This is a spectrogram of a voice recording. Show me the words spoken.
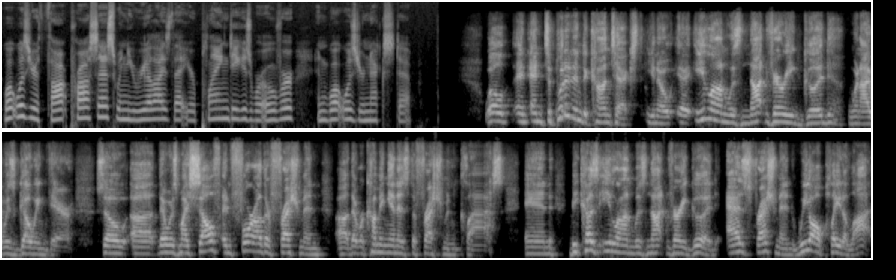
What was your thought process when you realized that your playing days were over, and what was your next step? Well, and and to put it into context, you know, Elon was not very good when I was going there. So uh, there was myself and four other freshmen uh, that were coming in as the freshman class, and because Elon was not very good as freshmen, we all played a lot.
